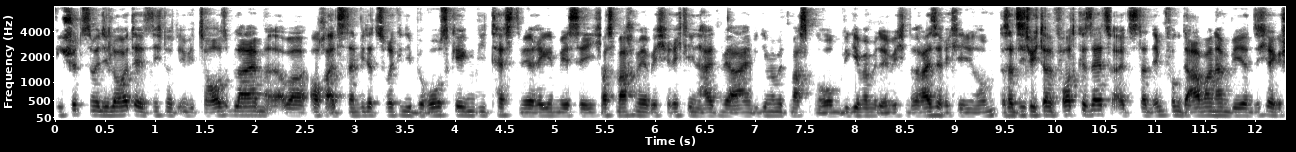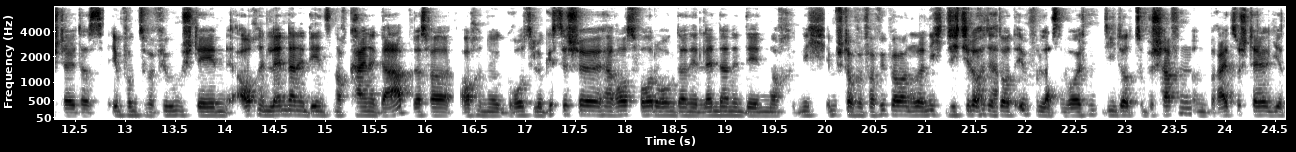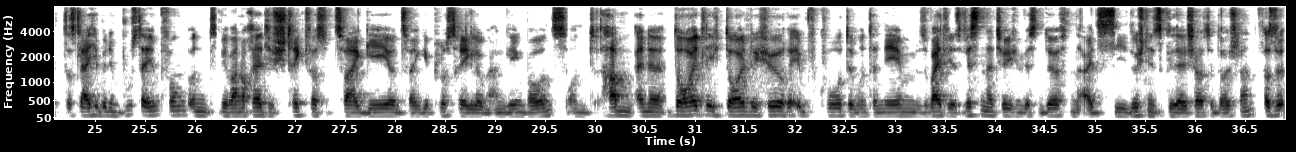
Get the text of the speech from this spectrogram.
wie schützen wir die Leute jetzt nicht nur irgendwie zu Hause bleiben, aber auch als dann wieder zurück in die Büros ging, wie testen wir regelmäßig, was machen wir, welche Richtlinien halten wir ein, wie gehen wir mit Masken um, wie gehen wir mit irgendwelchen Reiserichtlinien um. Das hat sich natürlich dann fortgesetzt. Als dann Impfungen da waren, haben wir sichergestellt, dass Impfungen zur Verfügung stehen, auch in Ländern, in denen es noch keine gab. Das war auch eine große logistische Herausforderung, dann in Ländern, in denen noch nicht Impfstoffe verfügbar waren oder nicht sich die Leute dort impfen lassen wollten, die dort zu beschaffen und bereitzustellen. Jetzt das gleiche bei den Boosterimpfungen und wir waren auch relativ strikt, was so 2G und 2G Plus Regelungen anging bei uns und haben haben eine deutlich, deutlich höhere Impfquote im Unternehmen, soweit wir es wissen natürlich und wissen dürfen, als die Durchschnittsgesellschaft in Deutschland. Also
